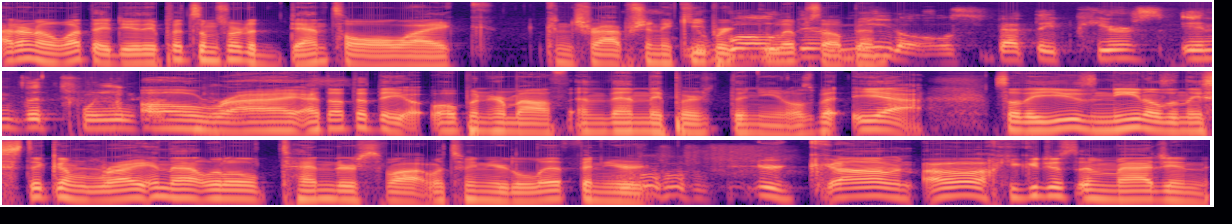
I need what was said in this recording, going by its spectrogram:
I don't know what they do. They put some sort of dental like contraption to keep her well, lips open. needles that they pierce in between. Oh right, I thought that they opened her mouth and then they put the needles. But yeah, so they use needles and they stick them right in that little tender spot between your lip and your your gum. And, oh, you could just imagine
